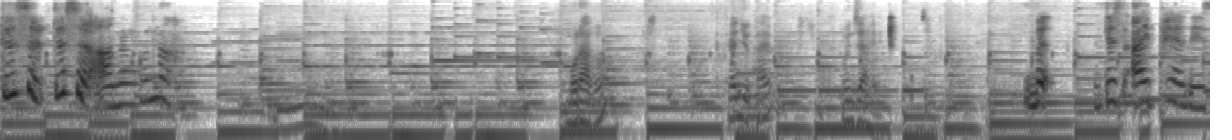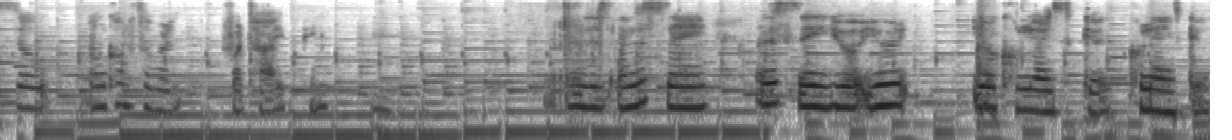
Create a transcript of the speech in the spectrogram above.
뜻을 뜻을 아는구나. 음. 뭐라고? Can you type? 문제 해. But this iPad is so uncomfortable for typing. 음. I'm just I'm just saying I'm just saying your your your Korea is good. Korean is good.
